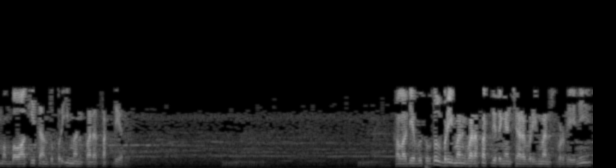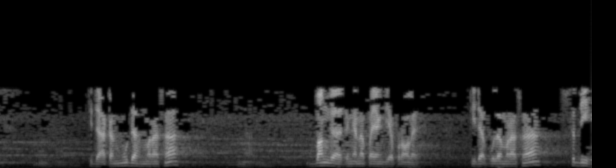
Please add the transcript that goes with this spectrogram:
membawa kita untuk beriman kepada takdir. Kalau dia betul-betul beriman kepada takdir dengan cara beriman seperti ini, tidak akan mudah merasa bangga dengan apa yang dia peroleh. Tidak pula merasa sedih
